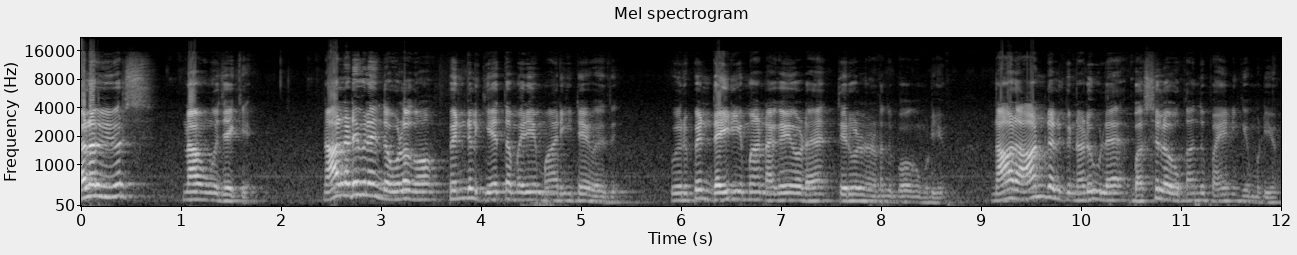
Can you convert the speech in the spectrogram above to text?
ஹலோ வியூவர்ஸ் நான் உங்கள் ஜேகே நாளடைவில் இந்த உலகம் பெண்களுக்கு ஏற்ற மாதிரியே மாறிக்கிட்டே வருது. ஒரு பெண் தைரியமாக நகையோட தெருவில் நடந்து போக முடியும். நாலு ஆண்களுக்கு நடுவில் பஸ்ஸில் உட்காந்து பயணிக்க முடியும்.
